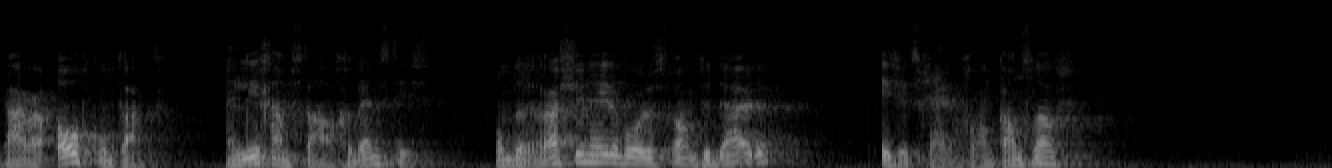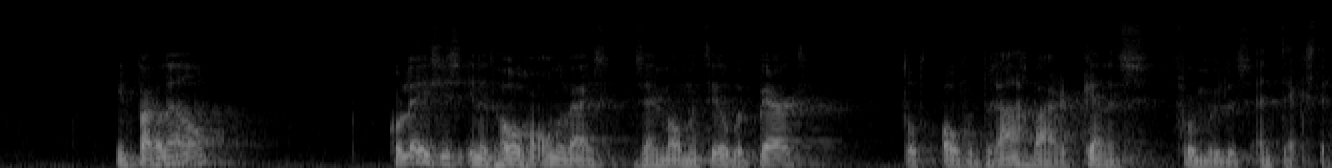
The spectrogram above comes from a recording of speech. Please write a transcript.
Daar waar oogcontact en lichaamstaal gewenst is om de rationele woordenstroom te duiden, is het scherm gewoon kansloos. In parallel, colleges in het hoger onderwijs zijn momenteel beperkt tot overdraagbare kennis, formules en teksten.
